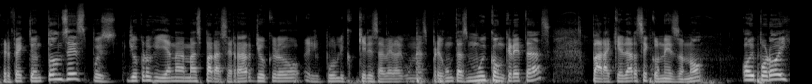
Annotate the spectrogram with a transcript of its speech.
Perfecto, entonces, pues yo creo que ya nada más para cerrar, yo creo el público quiere saber algunas preguntas muy concretas para quedarse con eso, ¿no? Hoy por hoy,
